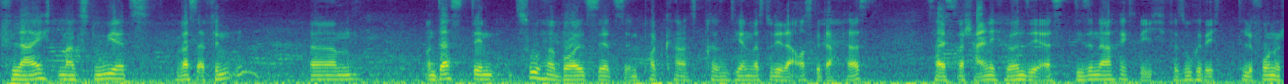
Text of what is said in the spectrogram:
vielleicht magst du jetzt was erfinden ähm, und das den Zuhörbolz jetzt im Podcast präsentieren, was du dir da ausgedacht hast. Das heißt, wahrscheinlich hören sie erst diese Nachricht, wie ich versuche, dich telefonisch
